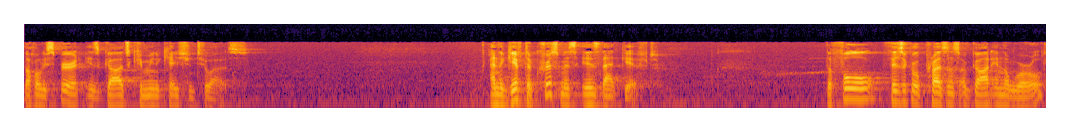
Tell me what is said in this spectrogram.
the Holy Spirit is God's communication to us. And the gift of Christmas is that gift. The full physical presence of God in the world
